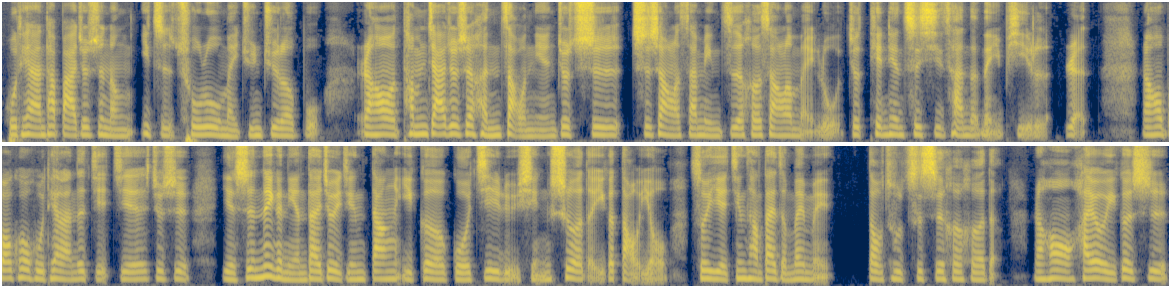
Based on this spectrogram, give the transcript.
胡天蓝他爸就是能一直出入美军俱乐部，然后他们家就是很早年就吃吃上了三明治，喝上了美露，就天天吃西餐的那一批人。然后包括胡天蓝的姐姐，就是也是那个年代就已经当一个国际旅行社的一个导游，所以也经常带着妹妹到处吃吃喝喝的。然后还有一个是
